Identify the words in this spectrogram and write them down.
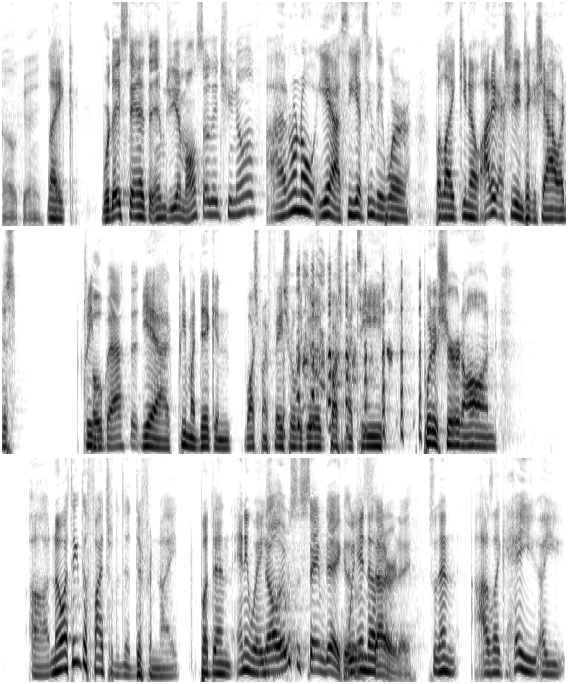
Okay. like Were they staying at the MGM also that you know of? I don't know. Yeah, I think I think they were, but like you know, I actually didn't take a shower. I just cleaned. Oh, bath it? Yeah, clean my dick and wash my face really good, brush my teeth, put a shirt on. Uh, no, I think the fights were a different night. But then, anyways, No, it was the same day because it was up- Saturday. so then I was like, "Hey, are you?"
